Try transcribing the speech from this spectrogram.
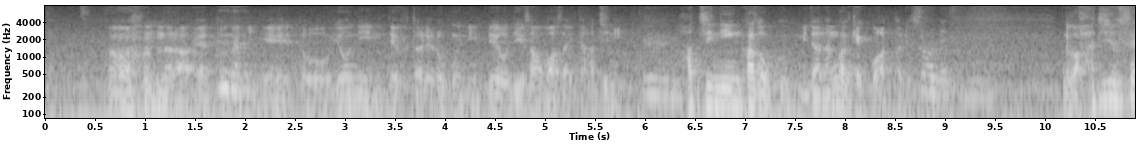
て感じ。うんならえっ、と何？えっ、と4人で2人6人でおじいさんおばあさんいて8人。うん。8人家族みたいなのが結構あったりする。そうですね。だから80世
